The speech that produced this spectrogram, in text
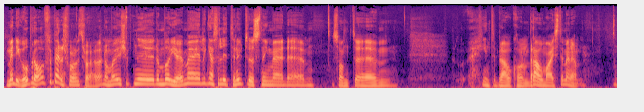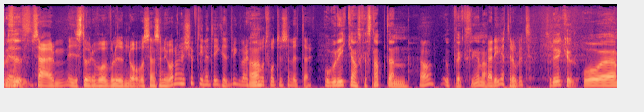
Men det går bra för Benchwarmers tror jag. De har ju köpt ny, De börjar ju med en ganska liten utrustning med eh, sånt... Eh, inte Braukorn, Braumeister menar jag. Precis. Eh, Så här i större vo- volym då. Och sen så nu har de köpt in ett riktigt bryggverk Ja. på 2000 liter. Och det gick ganska snabbt den Ja, uppväxlingen. Då. ja det är jätteroligt. Så det är kul. Och eh,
